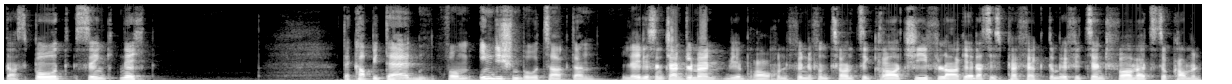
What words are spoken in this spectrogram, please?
Das Boot sinkt nicht. Der Kapitän vom indischen Boot sagt dann, Ladies and Gentlemen, wir brauchen 25 Grad Schieflage, das ist perfekt, um effizient vorwärts zu kommen.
